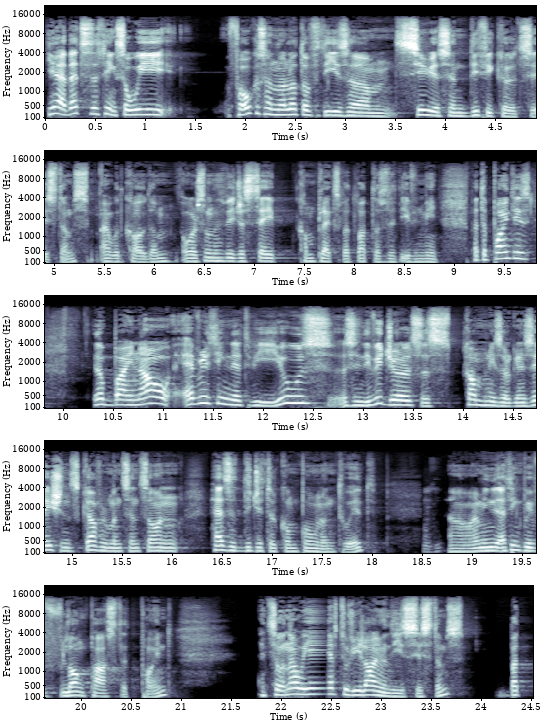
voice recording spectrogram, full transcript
Yeah, that's the thing. So we focus on a lot of these um, serious and difficult systems, I would call them, or sometimes we just say complex, but what does it even mean? But the point is, you know, by now, everything that we use as individuals, as companies, organizations, governments, and so on, has a digital component to it. Mm-hmm. Uh, I mean, I think we've long passed that point. And so now we have to rely on these systems. But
